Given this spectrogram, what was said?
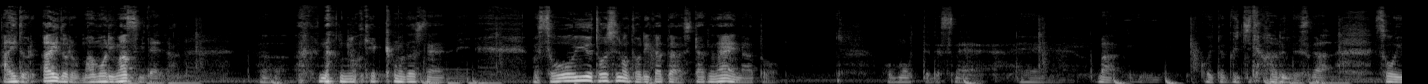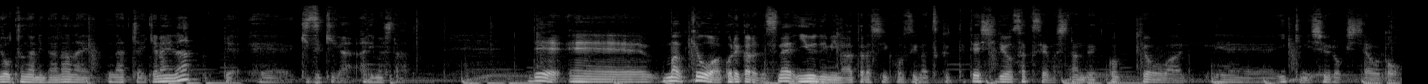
アイドル、アイドルを守りますみたいな。うん、何の結果も出してないのに。そういう年の取り方はしたくないなと思ってですね。えー、まあ、こういった愚痴ではあるんですが、そういう大人にならない、なっちゃいけないなって、えー、気づきがありました。で、えー、まあ今日はこれからですね、ユーデミの新しいコース今作ってて、資料作成もしたんで、今日は、えー、一気に収録しちゃおうと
